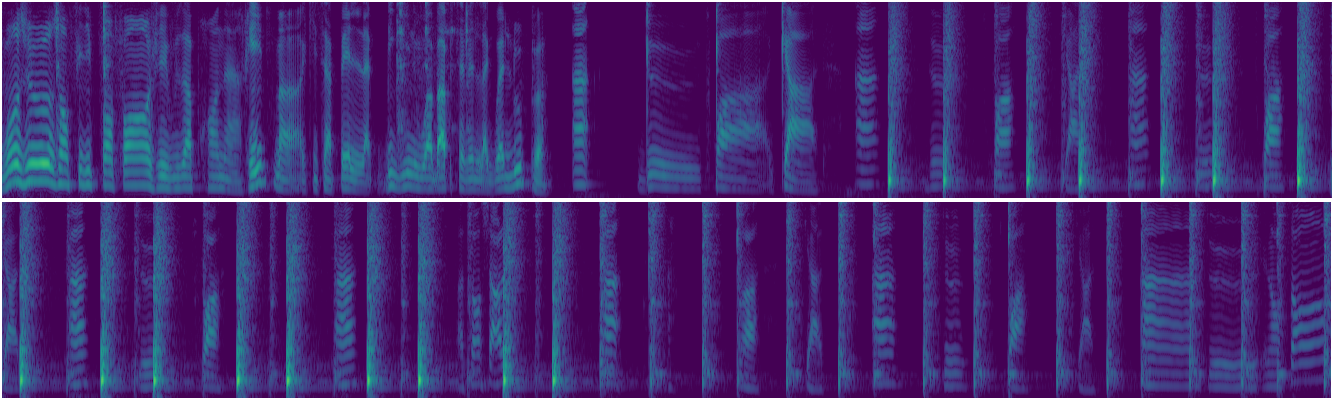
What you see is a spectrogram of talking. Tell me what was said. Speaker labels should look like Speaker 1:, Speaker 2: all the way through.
Speaker 1: Bonjour, Jean-Philippe Fanfan. Je vais vous apprendre un rythme qui s'appelle la Begin Wabap, ça vient de la Guadeloupe. 1, 2, 3, 4. 1, 2, 3, 4. 1, 2, 3, 4. 1, 2, 3. 1. Attends, Charles. 1, 3, 4. 1, 2, 3, 4. 1, 2. Et l'ensemble.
